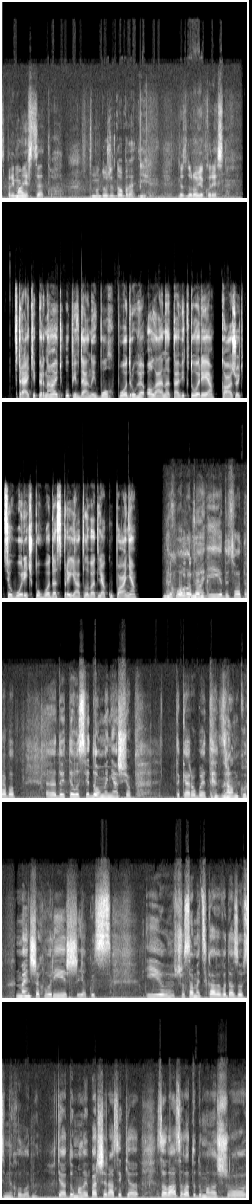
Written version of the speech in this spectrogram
сприймаєш це, то воно дуже добре і для здоров'я корисно. Втретє пірнають у південний буг подруги Олена та Вікторія. Кажуть, цьогоріч погода сприятлива для купання. Не холодно, і до цього треба е, дойти усвідомлення, щоб таке робити зранку. Менше хворієш якось. І що саме цікаве, вода зовсім не холодна. Життя. Думали, перший раз, як я залазила, то думала, що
